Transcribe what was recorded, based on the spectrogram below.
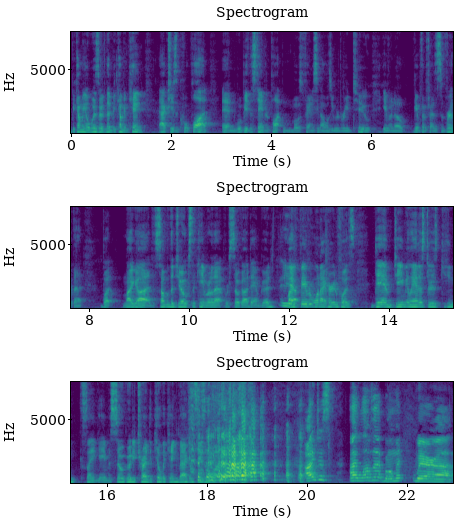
becoming a wizard, then becoming king actually is a cool plot and would be the standard plot in most fantasy novels you would read too. Even though Game of Thrones tries to subvert that. But my God, some of the jokes that came out of that were so goddamn good. My favorite one I heard was. Damn, Jaime Lannister's king slaying game is so good. He tried to kill the king back in season one. I just I love that moment where uh,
